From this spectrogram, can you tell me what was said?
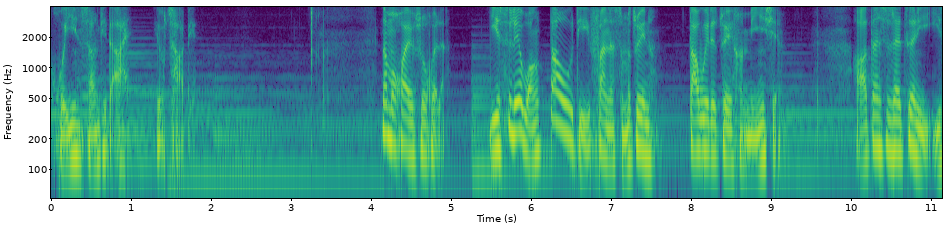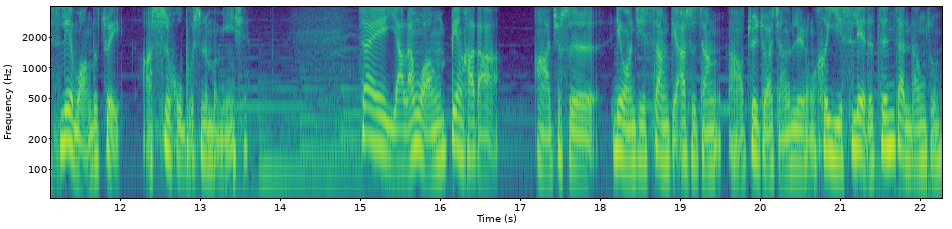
回应上帝的爱有差别。那么话又说回来，以色列王到底犯了什么罪呢？大卫的罪很明显，啊，但是在这里以色列王的罪啊似乎不是那么明显。在亚兰王便哈达啊，就是列王记上第二十章啊，最主要讲的内容和以色列的征战当中，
